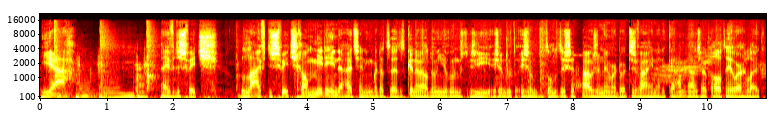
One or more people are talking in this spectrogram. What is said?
Ja, even de switch. Live de switch, gewoon midden in de uitzending. Maar dat, dat kunnen we wel doen. Jeroen is, doet, is ondertussen het pauzenummer door te zwaaien naar de camera. Dat is ook altijd heel erg leuk.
